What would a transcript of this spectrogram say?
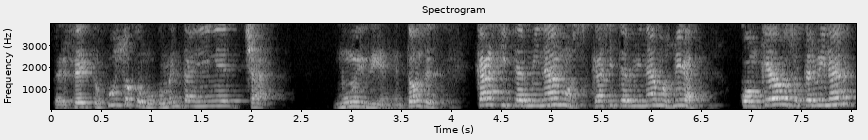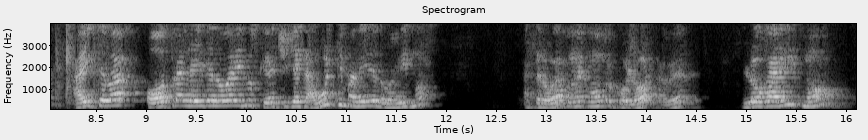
Perfecto, justo como comentan en el chat. Muy bien, entonces, casi terminamos, casi terminamos. Mira, ¿con qué vamos a terminar? Ahí te va otra ley de logaritmos, que de hecho ya es la última ley de logaritmos. Hasta lo voy a poner con otro color, a ver. Logaritmo,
